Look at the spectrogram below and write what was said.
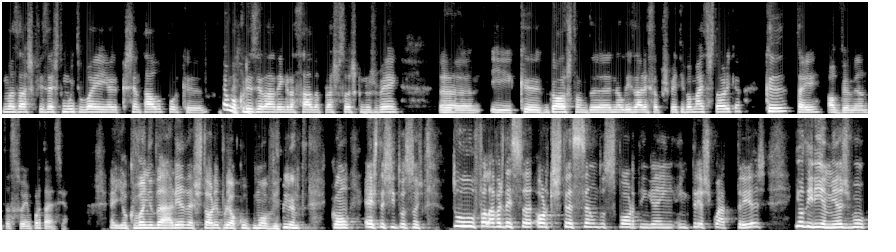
mas acho que fizeste muito bem acrescentá-lo porque é uma curiosidade engraçada para as pessoas que nos veem uh, e que gostam de analisar essa perspectiva mais histórica que tem, obviamente, a sua importância. É, eu que venho da área da história, preocupo-me, obviamente, com estas situações. Tu falavas dessa orquestração do Sporting em, em 3-4-3, eu diria mesmo uh,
